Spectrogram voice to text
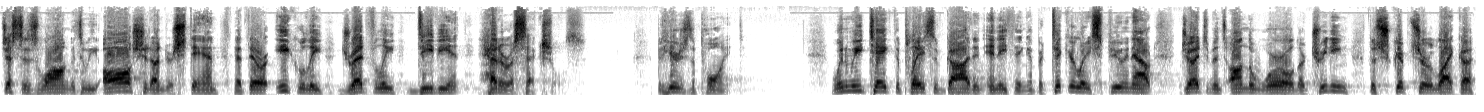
just as long as we all should understand that there are equally dreadfully deviant heterosexuals. But here's the point when we take the place of God in anything, and particularly spewing out judgments on the world, or treating the Scripture like a,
